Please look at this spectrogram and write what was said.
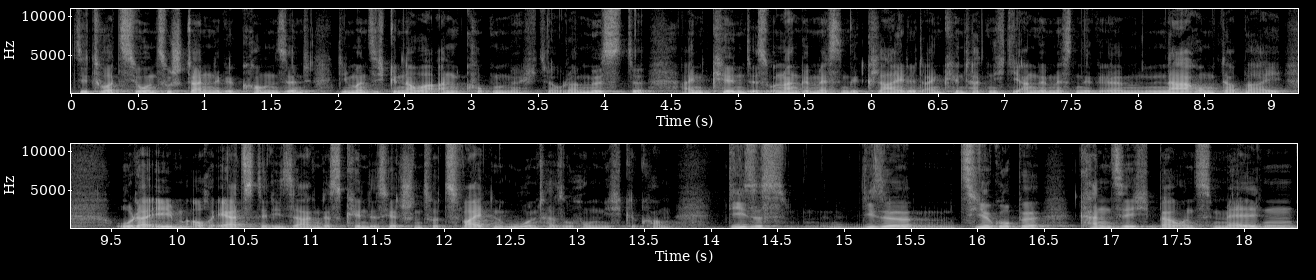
Situationen zustande gekommen sind, die man sich genauer angucken möchte oder müsste. Ein Kind ist unangemessen gekleidet, ein Kind hat nicht die angemessene ähm, Nahrung dabei oder eben auch Ärzte, die sagen, das Kind ist jetzt schon zur zweiten U-Untersuchung nicht gekommen. Dieses diese Zielgruppe kann sich bei uns melden.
